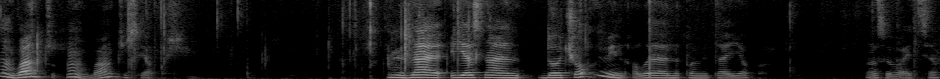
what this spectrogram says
Ну, вантус, ну, вантус якось. Не знаю, я знаю до чого він, але не пам'ятаю, як називається.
